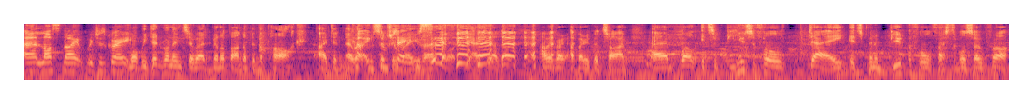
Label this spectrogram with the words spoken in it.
uh, last night, which was great. Well, we did run into Ed Miliband up in the park. I didn't know Ed Cutting was such a raver. but yeah, well, I had a very, a very good time. Um, well, it's a beautiful day. It's been a beautiful festival so far.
